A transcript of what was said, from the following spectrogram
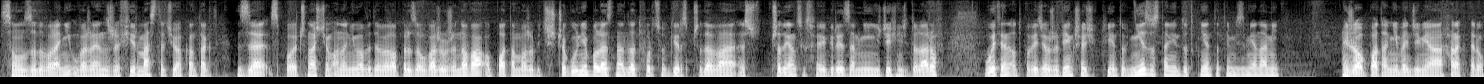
są zadowoleni, uważając, że firma straciła kontakt ze społecznością. Anonimowy deweloper zauważył, że nowa opłata może być szczególnie bolesna dla twórców gier sprzedających swoje gry za mniej niż 10 dolarów. Witten odpowiedział, że większość klientów nie zostanie dotknięta tymi zmianami, że opłata nie będzie miała charakteru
